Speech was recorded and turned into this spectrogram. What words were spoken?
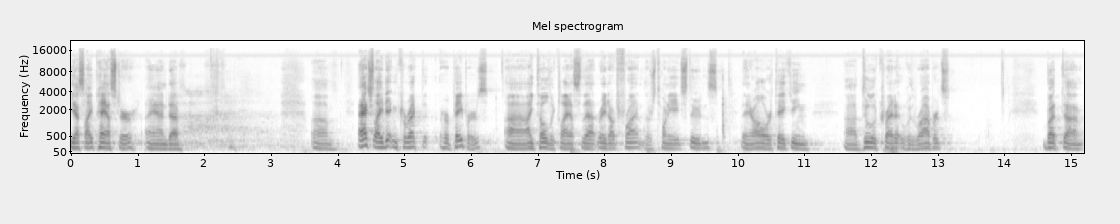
yes, I passed her. And uh, um, actually, I didn't correct her papers. Uh, I told the class that right up front. There's 28 students. They all were taking uh, dual credit with Roberts. But um,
